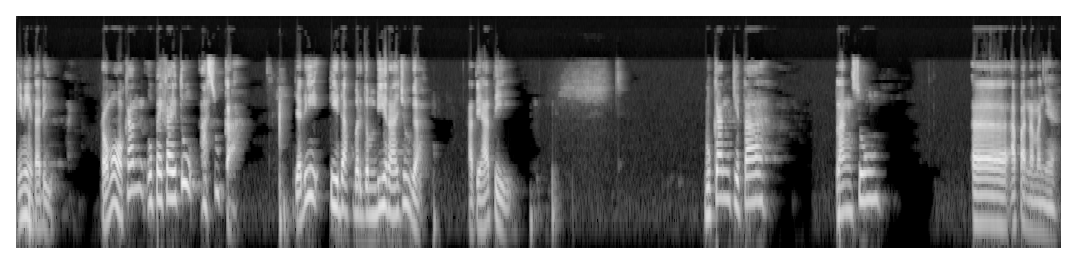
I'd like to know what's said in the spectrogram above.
ini tadi, Romo kan UPK itu asuka. Jadi tidak bergembira juga. Hati-hati. Bukan kita langsung uh, apa namanya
